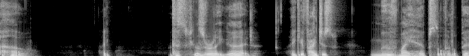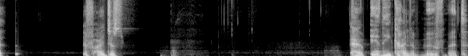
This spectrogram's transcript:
oh, like this feels really good. Like if I just move my hips a little bit, if I just have any kind of movement,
